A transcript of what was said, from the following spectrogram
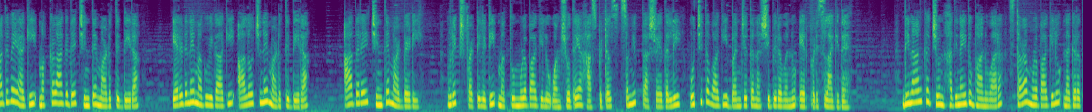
ಮದುವೆಯಾಗಿ ಮಕ್ಕಳಾಗದೆ ಚಿಂತೆ ಮಾಡುತ್ತಿದ್ದೀರಾ? ಎರಡನೇ ಮಗುವಿಗಾಗಿ ಆಲೋಚನೆ ಮಾಡುತ್ತಿದ್ದೀರಾ? ಆದರೆ ಚಿಂತೆ ಮಾಡಬೇಡಿ. ವೃಕ್ಷ್ ಫರ್ಟಿಲಿಟಿ ಮತ್ತು ಮುಳಬಾಗಿಲು ವಂಶೋದಯ ಹಾಸ್ಪಿಟಲ್ಸ್ ಸಂಯುಕ್ತಾಶ್ರಯದಲ್ಲಿ ಉಚಿತವಾಗಿ ಬಂಜೆತನ ಶಿಬಿರವನ್ನು ಏರ್ಪಡಿಸಲಾಗಿದೆ. ದಿನಾಂಕ ಜೂನ್ ಹದಿನೈದು ಭಾನುವಾರ ಸ್ಥಳ ಮುಳಬಾಗಿಲು ನಗರದ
